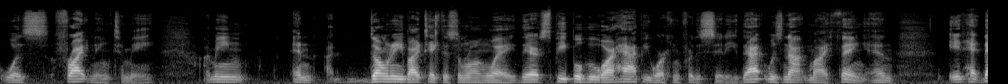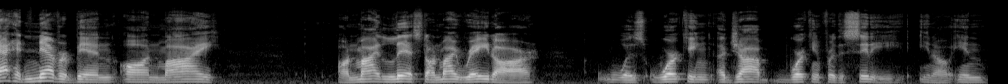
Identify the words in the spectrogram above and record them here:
was frightening to me. I mean, and don't anybody take this the wrong way. There's people who are happy working for the city. That was not my thing, and it had, that had never been on my on my list, on my radar. Was working a job working for the city, you know, in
